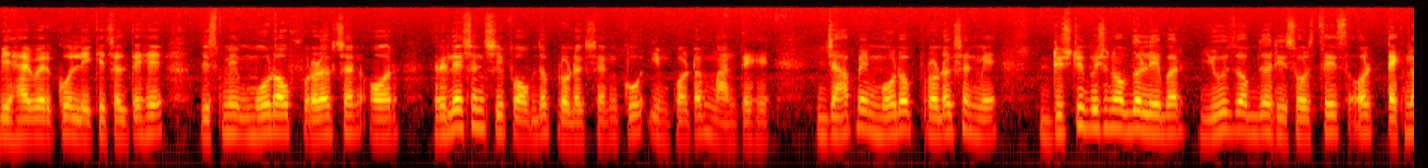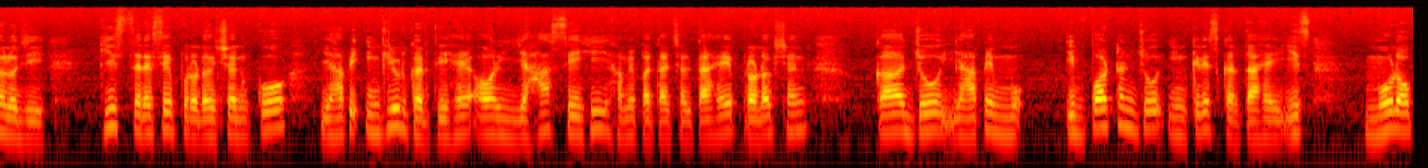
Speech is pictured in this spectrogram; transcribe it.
बिहेवियर को लेके चलते हैं, जिसमें मोड ऑफ़ प्रोडक्शन और रिलेशनशिप ऑफ़ द प्रोडक्शन को इम्पोर्टेंट मानते हैं। जहाँ पे मोड ऑफ़ प्रोडक्शन में distribution of the labour use of the resources और टेक्नोलॉजी किस तरह से प्रोडक्शन को यहाँ पे इंक्लूड करती है और यहाँ से ही हमें पता चलता है प्रोडक्शन का जो यहाँ पे इम्पोर्टेंट जो इंक्रीज करता है, इस मोड ऑफ़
